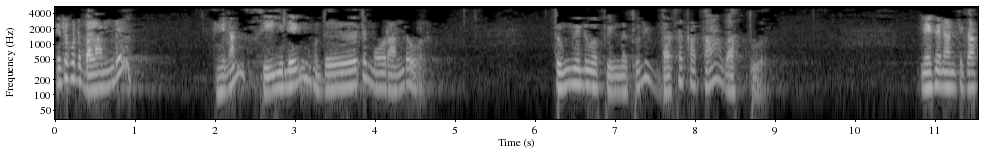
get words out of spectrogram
එතකොට බලන්න එහෙනම් සීලෙන් හොඳට මෝරන්න ඕන. තුන්වෙනුව පින්නතුනි දස කතා වස්තුව. මේක නම් ටිකක්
